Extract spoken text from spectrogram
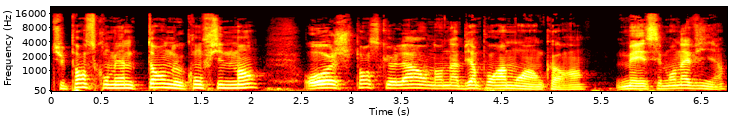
tu penses combien de temps de confinement? Oh, je pense que là, on en a bien pour un mois encore. Hein. Mais c'est mon avis. Hein.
